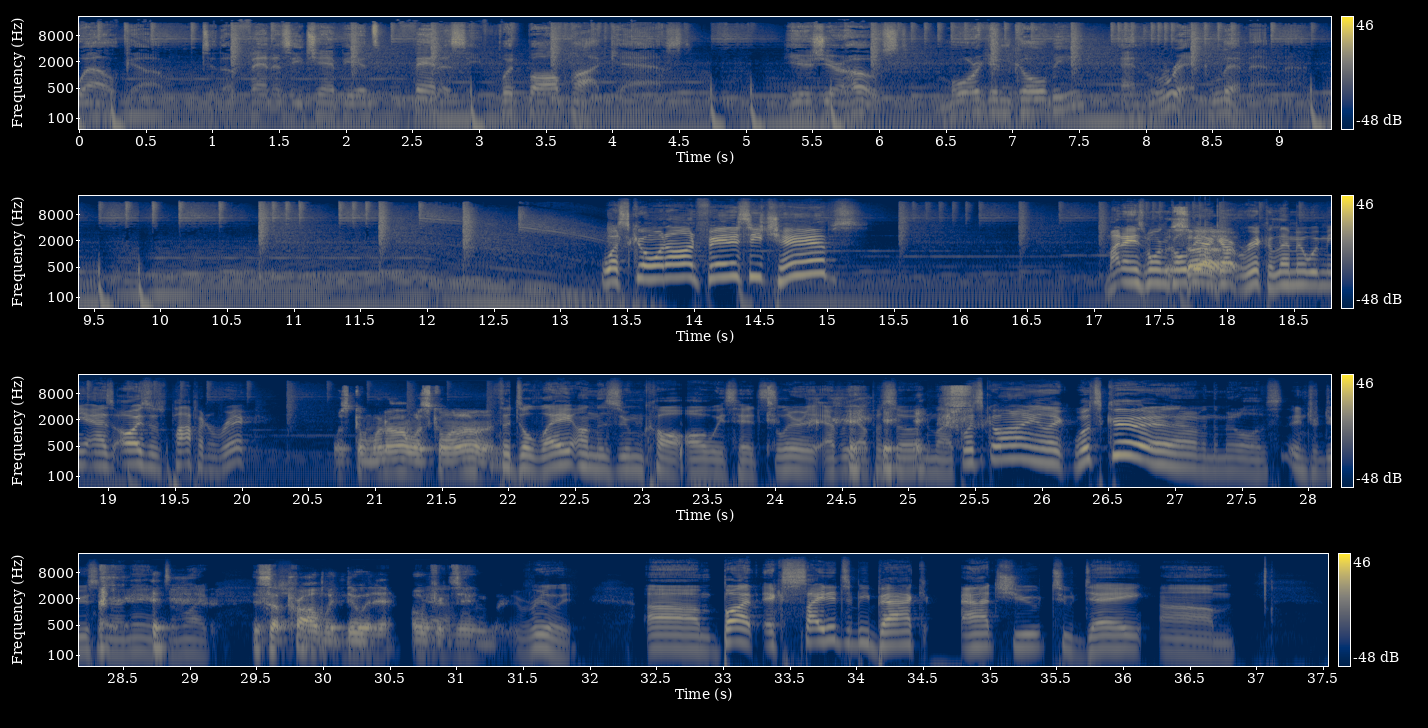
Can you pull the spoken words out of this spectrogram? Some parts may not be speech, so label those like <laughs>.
Welcome to the Fantasy Champions Fantasy Football Podcast. Here's your host, Morgan Colby and Rick Lemon. What's going on, fantasy champs? My name is Morgan What's Colby. I got Rick Lemon with me as always. Was popping Rick. What's going on? What's going on? The delay on the Zoom call always hits. Literally every episode, I'm like, "What's going on?" You're like, "What's good?" And I'm in the middle of introducing our names. I'm like, <laughs> It's a problem with doing it over Yeah. Zoom. really. Um, but excited to be back at you today. Um,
